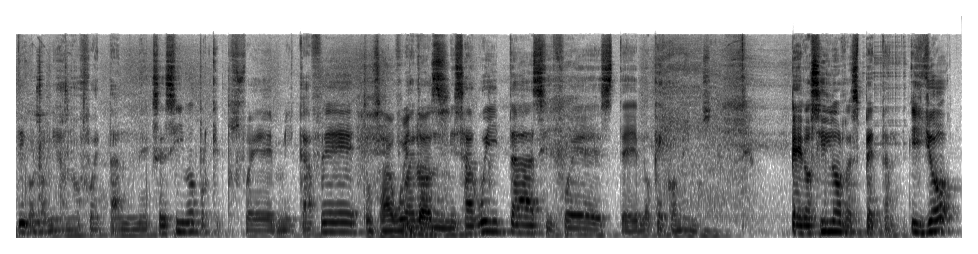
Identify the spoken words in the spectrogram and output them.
digo, lo mío no fue tan excesivo porque pues fue mi café, Tus agüitas. fueron mis agüitas y fue este, lo que comimos. Pero sí lo respetan. Y yo,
